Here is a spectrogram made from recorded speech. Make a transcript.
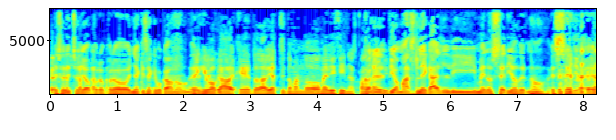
Eso he dicho yo, pero, pero Iñaki se ha equivocado, ¿no? Me he ¿Eh? equivocado, es que todavía estoy tomando medicinas. Para Con el tío más legal y menos serio de... No, es serio, ¿eh?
